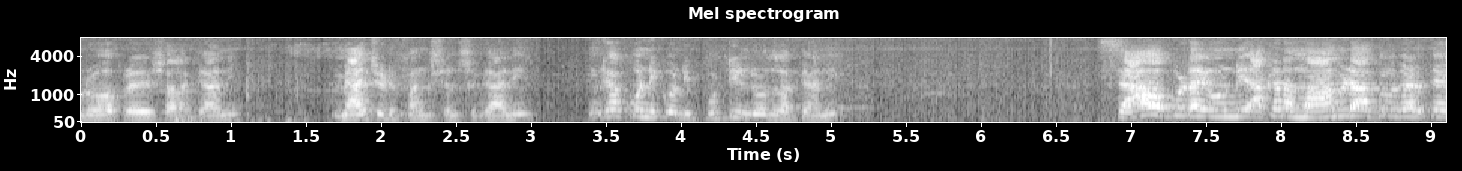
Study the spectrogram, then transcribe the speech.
గృహ ప్రవేశాలకు కానీ మ్యాచ్డ్ ఫంక్షన్స్ కానీ ఇంకా కొన్ని కొన్ని పుట్టినరోజులకు కానీ సేవకుడై ఉండి అక్కడ మామిడాకులు కడితే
